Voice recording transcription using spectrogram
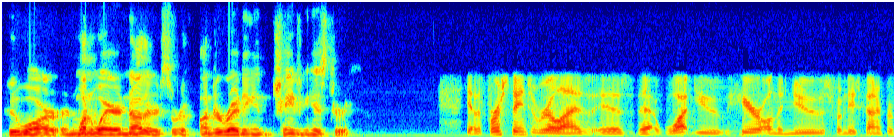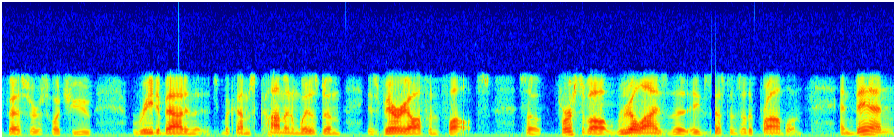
who are, in one way or another, sort of underwriting and changing history? Yeah, the first thing to realize is that what you hear on the news from these kind of professors, what you read about and it becomes common wisdom is very often false. So, first of all, realize the existence of the problem. And then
